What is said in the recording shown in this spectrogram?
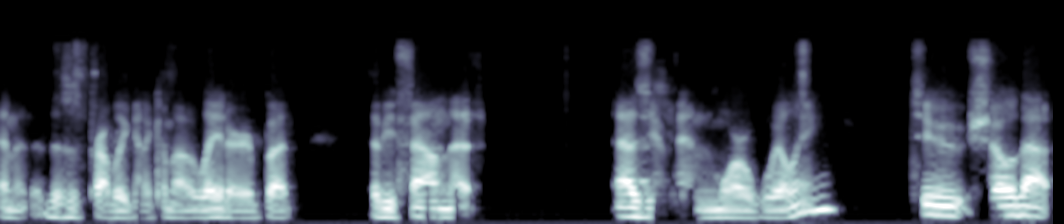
and this is probably going to come out later, but have you found that as you've been more willing to show that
